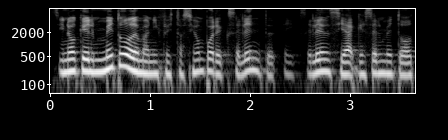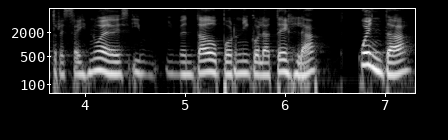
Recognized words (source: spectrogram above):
sino que el método de manifestación por excelente- excelencia, que es el método 369, in- inventado por Nikola Tesla, cuenta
